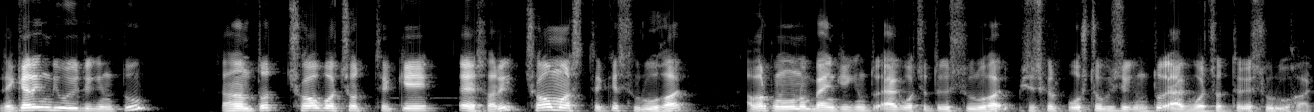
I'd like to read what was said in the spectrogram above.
রেকারিং ডিপোজিটে কিন্তু সাধারণত ছ বছর থেকে, এ সরি ছ মাস থেকে শুরু হয়। আবার কোনো কোনো ব্যাংকে কিন্তু এক বছর থেকে শুরু হয়। বিশেষ করে পোস্ট অফিসে কিন্তু এক বছর থেকে শুরু হয়।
